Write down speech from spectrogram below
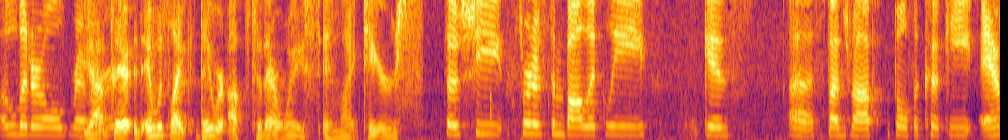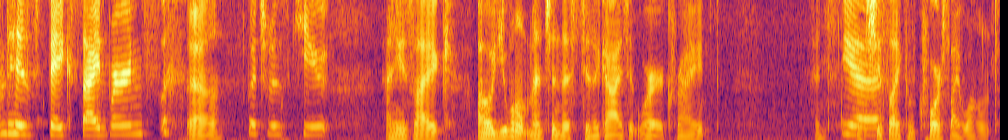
a literal river. Yeah, it was like they were up to their waist in like tears. So she sort of symbolically gives uh, SpongeBob both a cookie and his fake sideburns, Yeah. which was cute. And he's like, "Oh, you won't mention this to the guys at work, right?" And, Yeah. and she's like, "Of course I won't."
